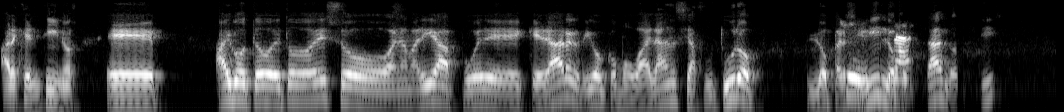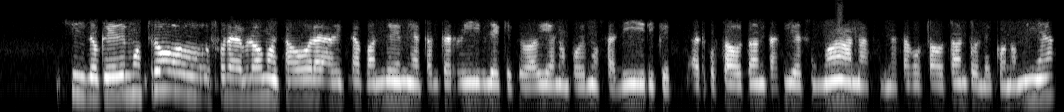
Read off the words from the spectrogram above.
argentinos. Eh, ¿Algo todo de todo eso, Ana María, puede quedar, digo, como balance a futuro? ¿Lo percibís, lo pensás, lo decís? Sí, lo que demostró, fuera de bromas ahora, esta pandemia tan terrible que todavía no podemos salir y que ha costado tantas vidas humanas y nos ha costado tanto la economía,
